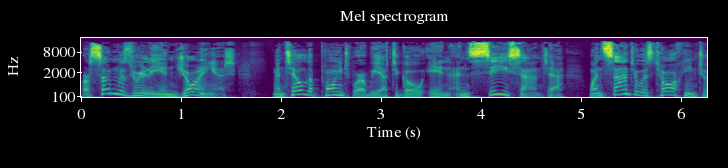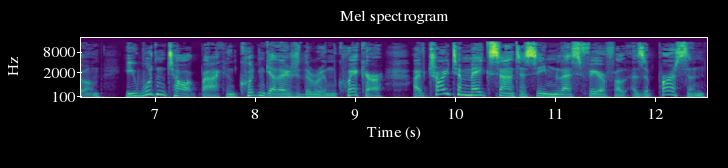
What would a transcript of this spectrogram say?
Our son was really enjoying it until the point where we had to go in and see Santa. When Santa was talking to him, he wouldn't talk back and couldn't get out of the room quicker. I've tried to make Santa seem less fearful as a person,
